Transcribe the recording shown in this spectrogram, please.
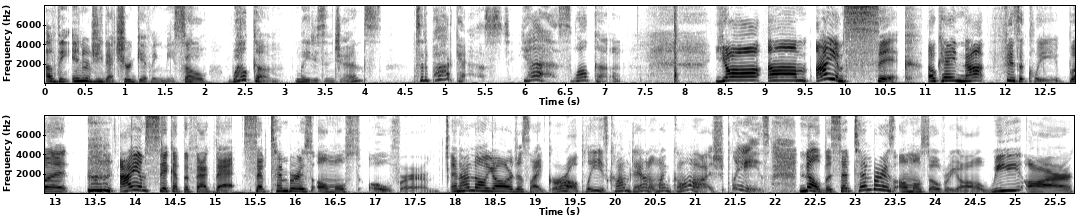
of the energy that you're giving me. So, welcome, ladies and gents, to the podcast. Yes, welcome. Y'all, um, I am sick, okay? Not physically, but I am sick at the fact that September is almost over. And I know y'all are just like, girl, please calm down. Oh my gosh, please. No, but September is almost over, y'all. We are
